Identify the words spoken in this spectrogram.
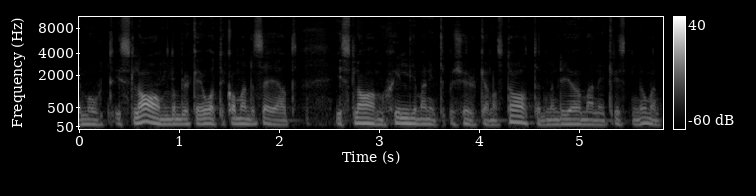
emot islam. De brukar ju återkommande säga att islam skiljer man inte på kyrkan och staten, men det gör man i kristendomen.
